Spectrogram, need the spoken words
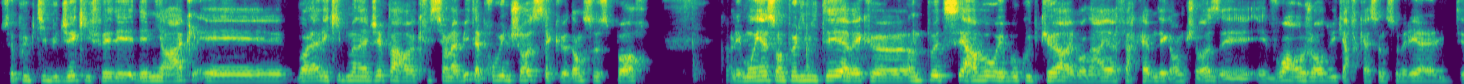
ce plus petit budget qui fait des, miracles. Et voilà, l'équipe managée par euh, Christian Labitte a prouvé une chose c'est que dans ce sport, les moyens sont un peu limités avec un peu de cerveau et beaucoup de cœur, et ben, on arrive à faire quand même des grandes choses. Et, voir aujourd'hui Carcassonne se mêler à la lutte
